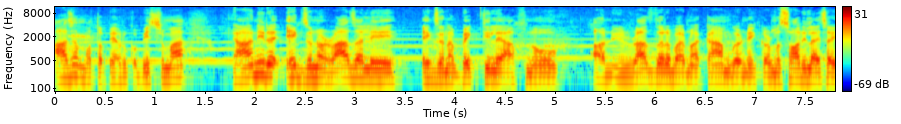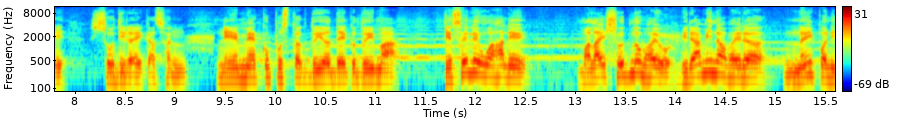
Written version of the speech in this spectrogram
आज म तपाईँहरूको बिचमा यहाँनिर एकजना राजाले एकजना व्यक्तिले आफ्नो अनि राजदरबारमा काम गर्ने कर्मचारीलाई चाहिँ सोधिरहेका छन्। नेम्याको पुस्तक दुई अध्यायको दुईमा त्यसैले उहाँले मलाई सोध्नुभयो बिरामी नभएर नै पनि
